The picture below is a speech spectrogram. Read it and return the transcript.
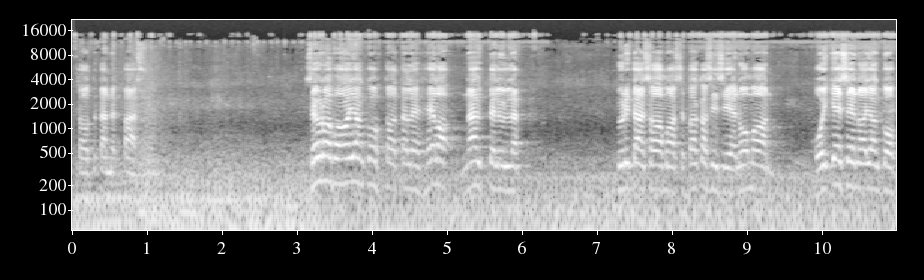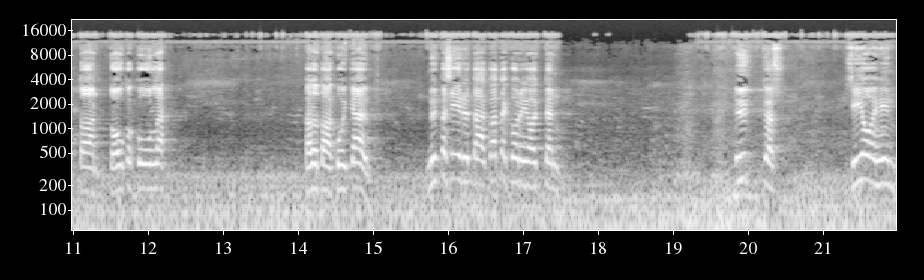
että olette tänne päässeet. Seuraavaa ajankohtaa tälle Hela-näyttelylle pyritään saamaan se takaisin siihen omaan oikeaan ajankohtaan toukokuulle. Katsotaan kuin käy. Nyt me siirrytään kategorioiden ykkös sijoihin.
